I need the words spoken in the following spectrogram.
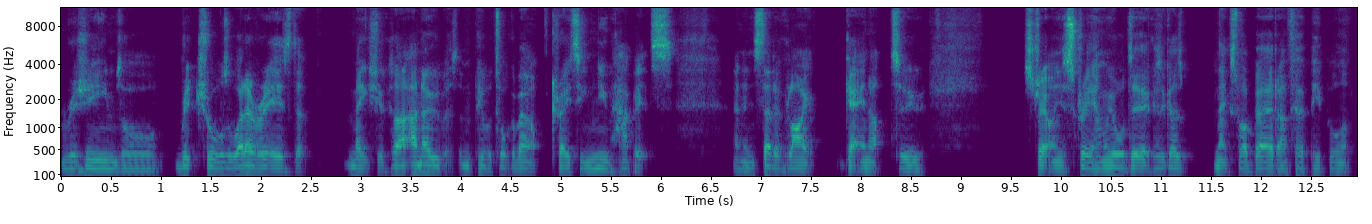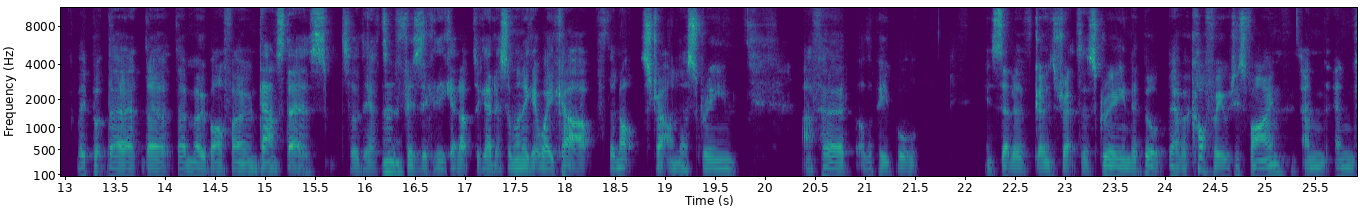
regimes or rituals or whatever it is that makes you because I, I, know some people talk about creating new habits and instead of like getting up to straight on your screen and we all do it because it goes next to our bed i've heard people they put their their, their mobile phone downstairs so they have to mm. physically get up to get it so when they get wake up they're not straight on their screen i've heard other people instead of going straight to the screen they build they have a coffee which is fine and and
